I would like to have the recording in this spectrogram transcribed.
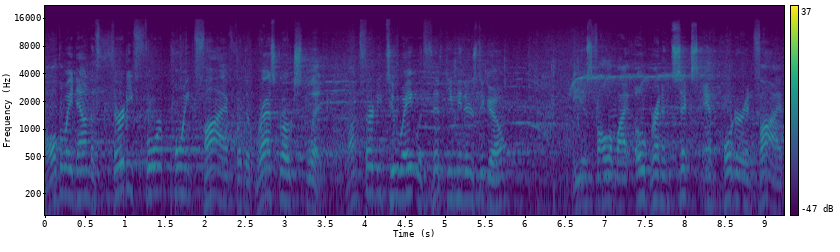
all the way down to 34.5 for the breaststroke split. 132.8 with 50 meters to go. He is followed by Ogren in six and Porter in five.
